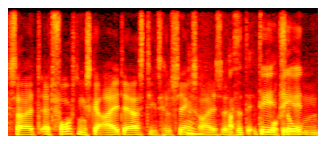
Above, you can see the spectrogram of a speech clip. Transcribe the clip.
Så at, at forskningen skal eje deres digitaliseringsrejse. Mm. Altså det, det, det er,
